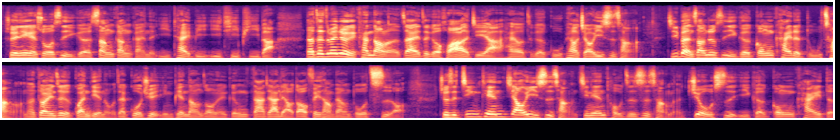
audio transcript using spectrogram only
所以你可以说是一个上杠杆的以太币 ETP 吧。那在这边就可以看到了，在这个华尔街啊，还有这个股票交易市场啊，基本上就是一个公开的赌场啊。那关于这个观点呢，我在过去的影片当中呢，跟大家聊到非常非常多次哦。就是今天交易市场，今天投资市场呢，就是一个公开的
